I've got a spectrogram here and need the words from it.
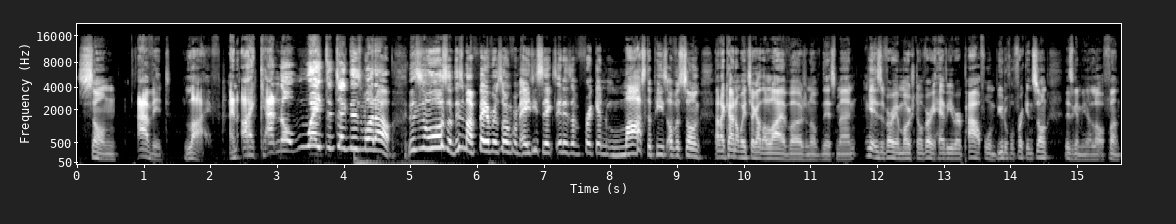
song Avid live and I cannot wait to check this one out. This is awesome. This is my favorite song from 86. It is a freaking masterpiece of a song, and I cannot wait to check out the live version of this, man. It is a very emotional, very heavy, very powerful, and beautiful freaking song. This is going to be a lot of fun.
